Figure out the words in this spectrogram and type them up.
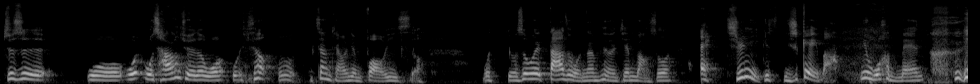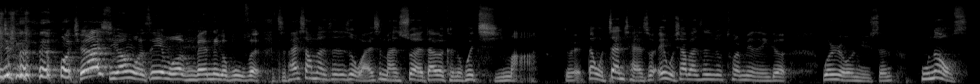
就是我我我常常觉得我我这样我这样讲有点不好意思哦。我有时候会搭着我男朋友的肩膀说：“哎，其实你你是 gay 吧？因为我很 man。我觉得他喜欢我是因为我很 man 那个部分。只拍上半身的时候，我还是蛮帅，待会可能会骑马，对。但我站起来的时候，哎，我下半身就突然变成一个温柔的女生。Who knows？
